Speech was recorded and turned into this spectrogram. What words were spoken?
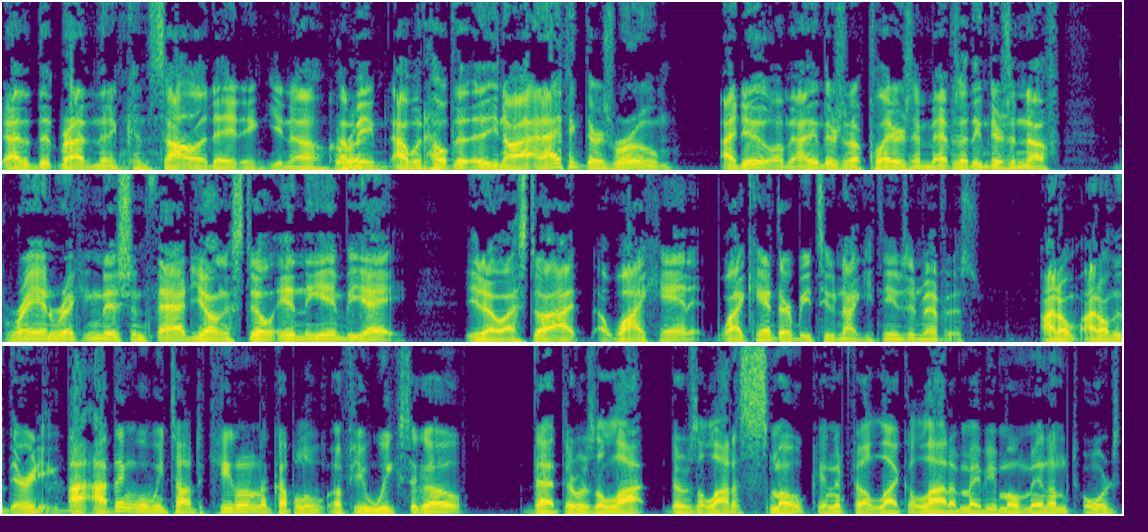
Rather than, rather than consolidating. You know, Correct. I mean, I would hope that you know, and I think there's room. I do. I mean, I think there's enough players in Memphis. I think there's enough brand recognition. Thad Young is still in the NBA. You know, I still. I, why can't it? Why can't there be two Nike teams in Memphis? I don't. I don't think there. Any, I, I think when we talked to Keelan a couple of a few weeks ago, that there was a lot there was a lot of smoke and it felt like a lot of maybe momentum towards.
